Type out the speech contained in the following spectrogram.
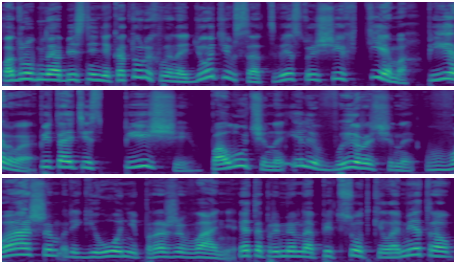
подробное объяснение которых вы найдете в соответствующих темах. Первое. Питайтесь пищи, полученной или выращенной в вашем регионе проживания. Это примерно 500 километров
